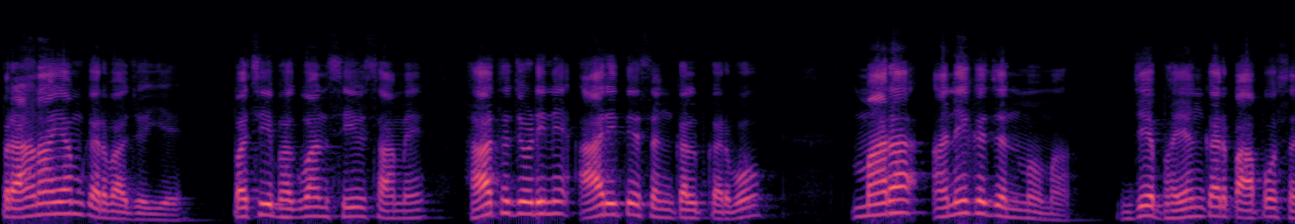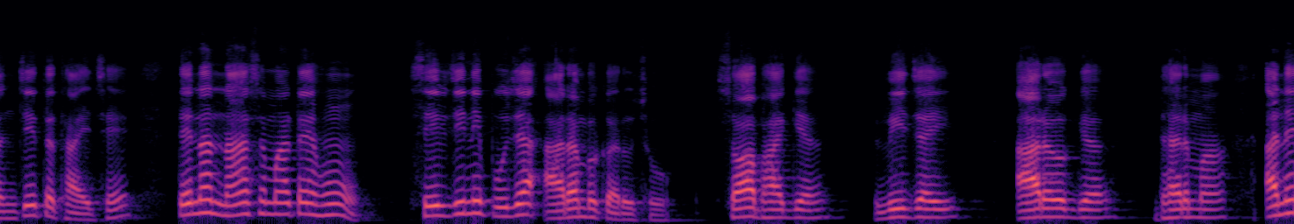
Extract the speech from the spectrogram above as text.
પ્રાણાયામ કરવા જોઈએ. પછી ભગવાન શિવ સામે હાથ જોડીને આ રીતે સંકલ્પ કરવો, મારા અનેક જન્મોમાં જે ભયંકર પાપો સંચિત થાય છે, તેના નાશ માટે હું શિવજીની પૂજા આરંભ કરું છું. સૌભાગ્ય, વિજય, આરોગ્ય, ધર્મ અને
